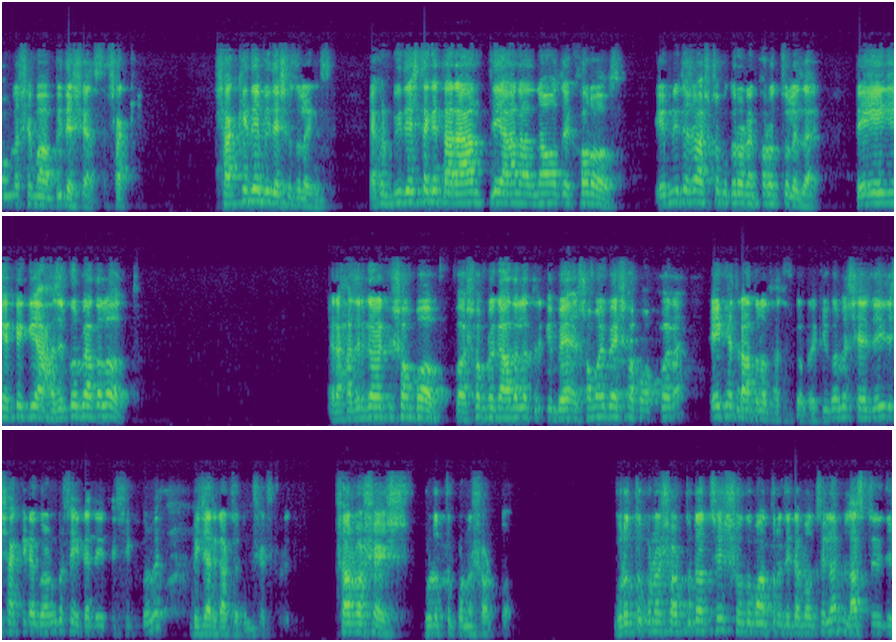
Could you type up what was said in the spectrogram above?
মামলা, সে বিদেশে আছে, সাক্ষী। সাক্ষী দিয়ে বিদেশে চলে গেছে। এখন বিদেশ থেকে তারা আনতে, আনা, নেওয়া যে খরচ এমনিতে রাষ্ট্রপক্ষের অনেক খরচ চলে যায়। তো এই একে কি হাজির করবে আদালত? এটা হাজির করা কি সম্ভব? বা সম্পর্কে আদালতের কি সময় ব্যয় সম্ভব হবে না? এই ক্ষেত্রে আদালত হাজির করবে কি করবে? সে যেই সাক্ষীটা গ্রহণ করছে, এটা দিয়ে সে কি করবে? বিচার কার্যক্রম শেষ করে দিবে। সর্বশেষ গুরুত্বপূর্ণ শর্ত। গুরুত্বপূর্ণ শর্তটা হচ্ছে শুধুমাত্র যেটা বলছিলাম লাস্টের যে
